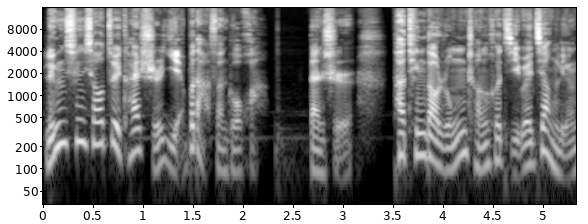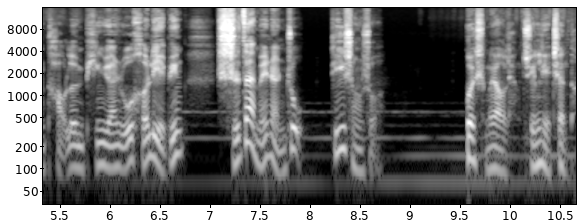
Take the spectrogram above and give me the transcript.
林清霄最开始也不打算多话，但是他听到荣成和几位将领讨论平原如何列兵，实在没忍住，低声说：“为什么要两军列阵呢？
